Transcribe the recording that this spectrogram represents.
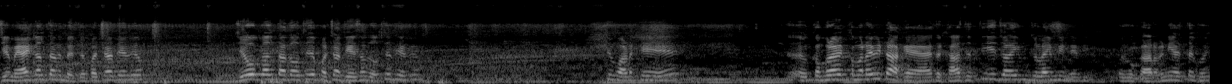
ਜੇ ਮੈਂ ਗਲਤ ਹਾਂ ਤਾਂ ਮੇਰੇ ਤੇ ਬੱਚਾ ਦੇ ਦਿਓ। ਜੇ ਉਹ ਗਲਤ ਹੈ ਤਾਂ ਉੱਥੇ ਬੱਚਾ ਦੇ ਸਕਦਾ ਉੱਥੇ ਦੇ ਦਿਓ। ਤੇ ਵੜ ਕੇ ਕਮਰਾ ਕਮਰਾ ਵੀ ਢਾਹ ਕੇ ਆਇਆ ਦਰਖਾਸਤ ਦਿੱਤੀ ਹੈ ਜੁਲਾਈ ਜੁਲਾਈ ਮਹੀਨੇ ਦੀ। ਕੋਈ ਕਾਰਵਾਈ ਨਹੀਂ ਅੱਜ ਤੱਕ ਹੋਈ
